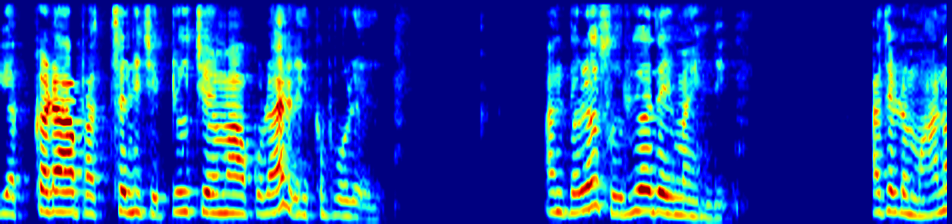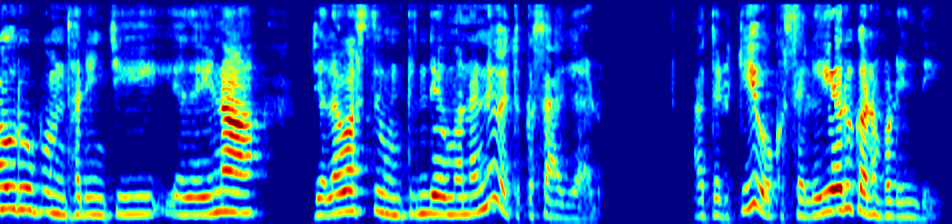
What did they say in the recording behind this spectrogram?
ఎక్కడా పచ్చని చెట్టు చేమ కూడా లేకపోలేదు. అంతలో సూర్యోదయమైంది. అతడు మానవ రూపం ధరించి ఏదైనా జలవస్తు ఉంటుందేమోనని వెతకసాగాడు. అతడికి ఒక సెలయేరు కనపడింది.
